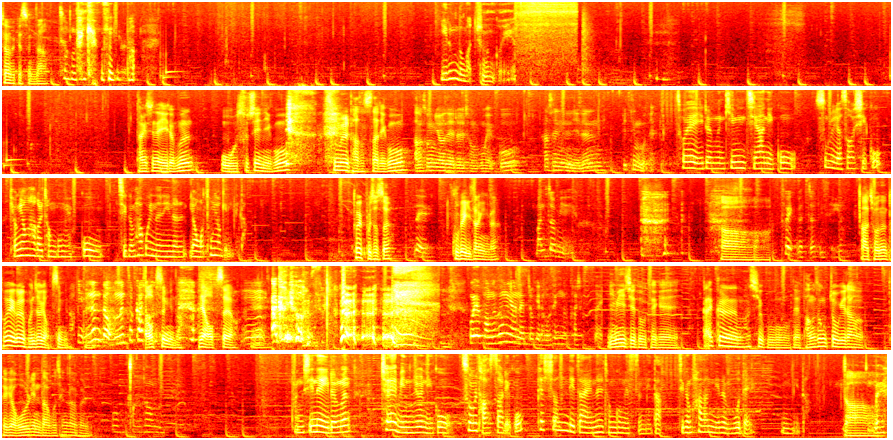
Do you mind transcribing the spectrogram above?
처음 뵙겠습니다. 처음 뵙겠습니다. 이름도 맞추는 거예요? 당신의 이름은 오수진이고 25살이고 방송연애를 전공했고 하시는 일은 피팅 모델. 저의 이름은 김지안이고 26이고 경영학을 전공했고 지금 하고 있는 일은 영어 통역입니다. 토익 보셨어요? 네, 900 이상인가요? 만점이에요. 아, 토익 몇 점이세요? 아 저는 토익을 본 적이 없습니다. 네. 있는데 없는 척 하시는 없습니다. 그냥 없어요. 음, 예. 아 그냥 없어요. 왜 방송연애 쪽이라고 생각하셨어요? 이미지도 되게 깔끔하시고 네, 방송 쪽이랑 되게 어울린다고 생각을. 당신의 이름은 최민준이고 25살이고 패션 디자인을 전공했습니다. 지금 하는 일은 모델입니다. 아 네.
